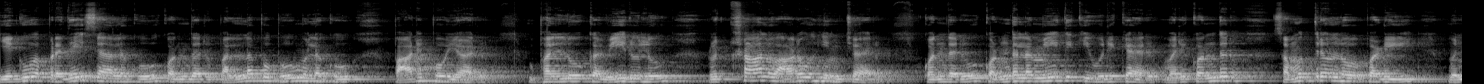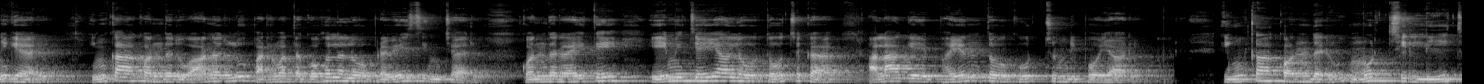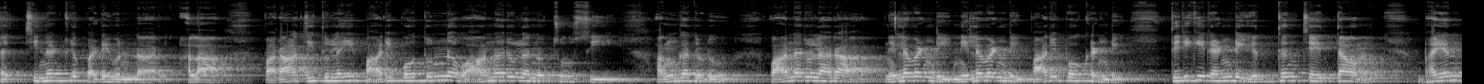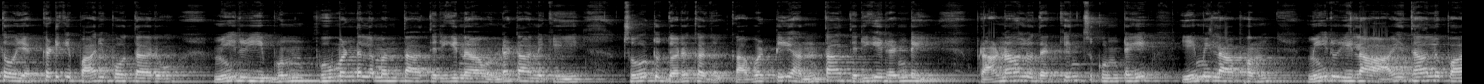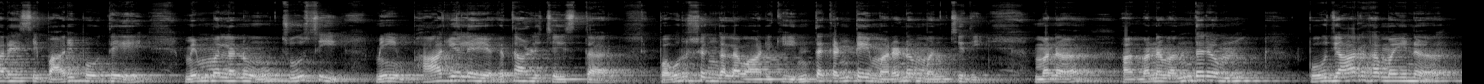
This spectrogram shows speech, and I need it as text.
ఎగువ ప్రదేశాలకు కొందరు పల్లపు భూములకు పారిపోయారు. భల్లూక వీరులు వృక్షాలు ఆరోహించారు. కొందరు కొండల మీదికి ఉరికారు. మరికొందరు సముద్రంలో పడి మునిగారు. ఇంకా కొందరు వానరులు పర్వత గుహలలో ప్రవేశించారు. కొందరు అయితే ఏమి చేయాలో తోచక అలాగే భయంతో కూర్చుండిపోయారు. ఇంకా కొందరు మూర్ఛిల్లి చచ్చినట్లు పడి ఉన్నారు. అలా పరాజితులై పారిపోతున్న వానరులను చూసి అంగదుడు వానరులారా నిలవండి నిలవండి పారిపోకండి తిరిగి రండి యుద్ధం చేద్దాం. భయంతో ఎక్కడికి పారిపోతారు? మీరు ఈ భూ భూమండలమంతా తిరిగినా ఉండటానికి చోటు దొరకదు. కాబట్టి అంతా తిరిగి రండి. ప్రాణాలు దక్కించుకుంటే ఏమి లాభం? మీరు ఇలా ఆయుధాలు పారేసి పారిపోతే మిమ్మలను చూసి మీ భార్యలే ఎగతాళి చేస్తారు. పౌరుషం గల వారికి ఇంతకంటే మరణం మంచిది. మన మనమందరం పూజార్హమైన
